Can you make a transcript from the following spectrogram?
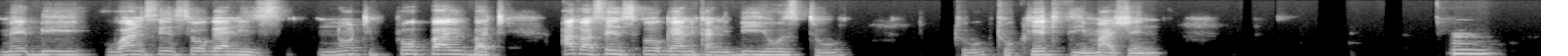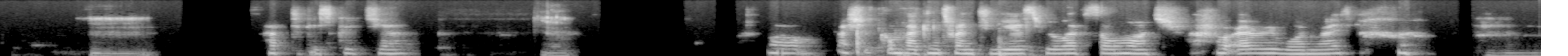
maybe one sense organ is not proper, but other sense organ can be used to, to, to create the immersion. Mm. Mm, haptic is good yeah Yeah. well i should come back in 20 years we'll have so much for everyone right mm.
